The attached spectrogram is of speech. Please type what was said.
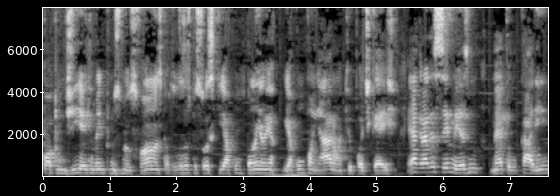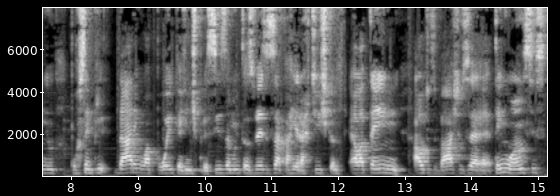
Pop em Dia e também para os meus fãs, para todas as pessoas que acompanham e acompanharam aqui o podcast, é agradecer mesmo, né, pelo carinho, por sempre darem o apoio que a gente precisa. Muitas vezes a carreira artística ela tem altos e baixos, é, tem nuances,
